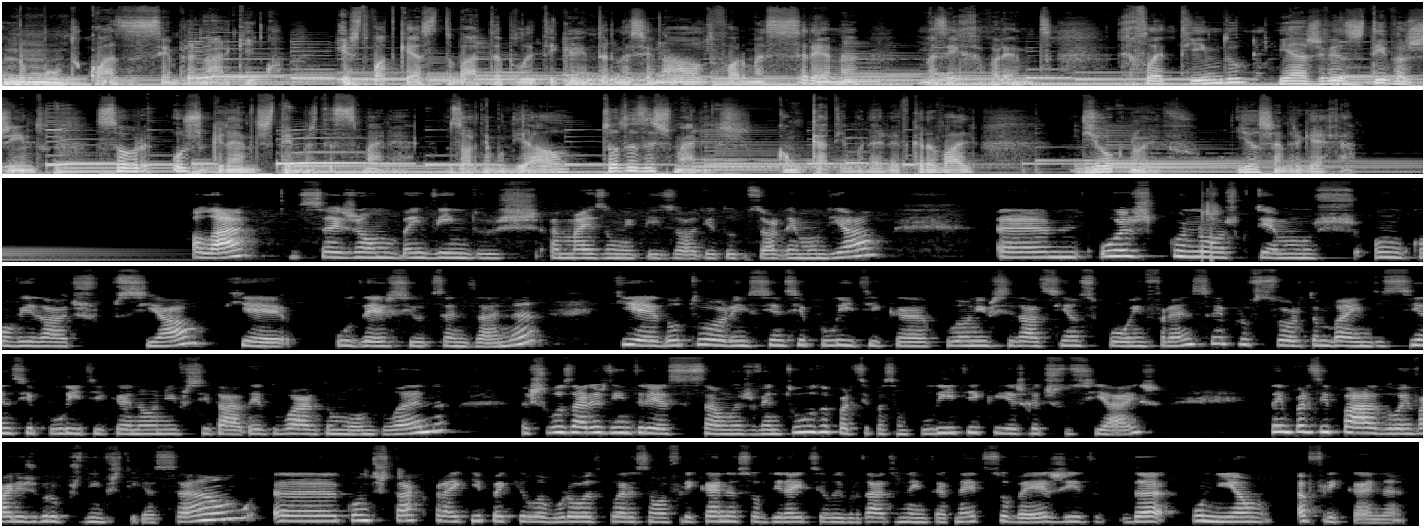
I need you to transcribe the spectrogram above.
Num mundo quase sempre anárquico, este podcast debate a política internacional de forma serena, mas irreverente, refletindo e às vezes divergindo sobre os grandes temas da semana. Desordem Mundial, todas as semanas, com Cátia Moreira de Carvalho, Diogo Noivo e Alexandre Guerra. Olá, sejam bem-vindos a mais um episódio do Desordem Mundial. Um, hoje connosco temos um convidado especial, que é o Dércio de Sanzana, que é doutor em Ciência Política pela Universidade Sciences Po em França e professor também de Ciência Política na Universidade Eduardo Mondlane. As suas áreas de interesse são a juventude, a participação política e as redes sociais. Tem participado em vários grupos de investigação, uh, com destaque para a equipa que elaborou a Declaração Africana sobre Direitos e Liberdades na Internet, sob a égide da União Africana.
